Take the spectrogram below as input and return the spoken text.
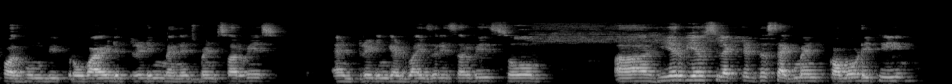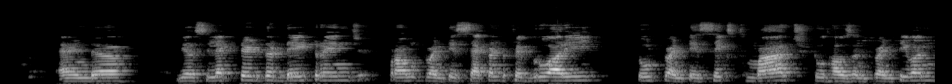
for whom we provide trading management service and trading advisory service. So uh, here we have selected the segment commodity and uh, we have selected the date range from 22nd February to 26th March 2021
